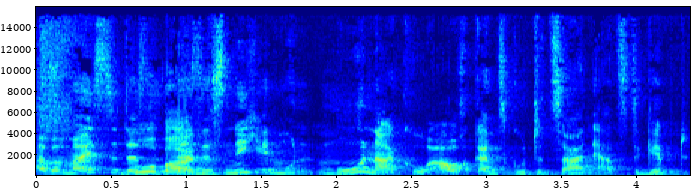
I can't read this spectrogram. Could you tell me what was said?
Aber meinst du, dass, dass es nicht in Mon Monaco auch ganz gute Zahnärzte gibt?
